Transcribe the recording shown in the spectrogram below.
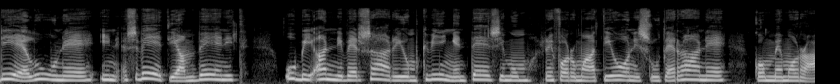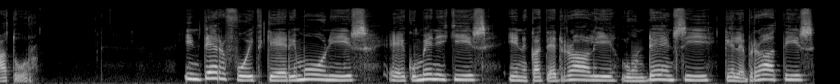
die lune in Svetiam venit ubi anniversarium quingentesimum reformationis luterane commemoratur. Interfuit ceremoniis ecumenicis in cathedrali lundensi celebratis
